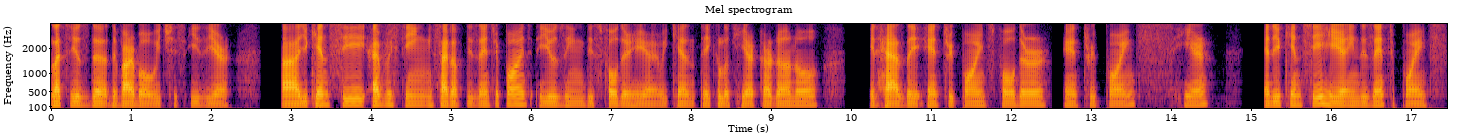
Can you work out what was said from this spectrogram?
let's use the the variable which is easier. Uh, you can see everything inside of this entry point using this folder here. We can take a look here Cardano. It has the entry points folder entry points here. And you can see here in these entry points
